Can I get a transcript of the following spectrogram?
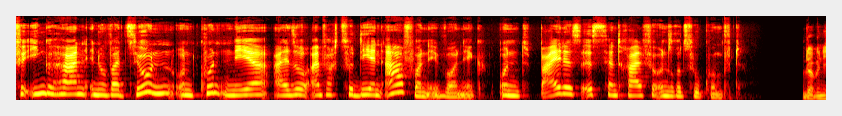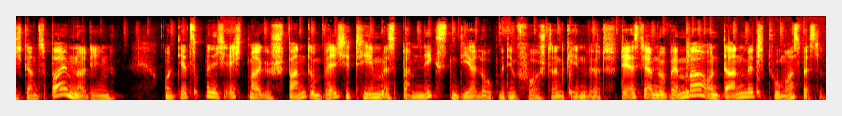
Für ihn gehören Innovationen und Kundennähe also einfach zur DNA von Evonik. Und beides ist zentral für unsere Zukunft. Da bin ich ganz beim, Nadine. Und jetzt bin ich echt mal gespannt, um welche Themen es beim nächsten Dialog mit dem Vorstand gehen wird. Der ist ja im November und dann mit Thomas Wessel.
